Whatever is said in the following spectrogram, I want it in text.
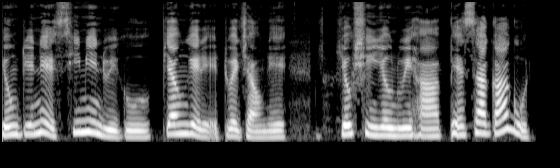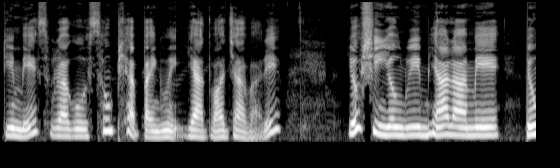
ယုံတင်တဲ့စီးမြင့်တွေကိုပြောင်းခဲ့တဲ့အတွက်ကြောင့်လေရုပ်ရှင်ယုံတွေဟာဘယ်ဇာတ်ကားကိုတင်မယ်ဆိုတာကိုဆုံးဖြတ်ပိုင်ခွင့်ရသွားကြပါတယ်။ရုပ်ရှင်ယုံတွေများလာမယ်ယုံ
